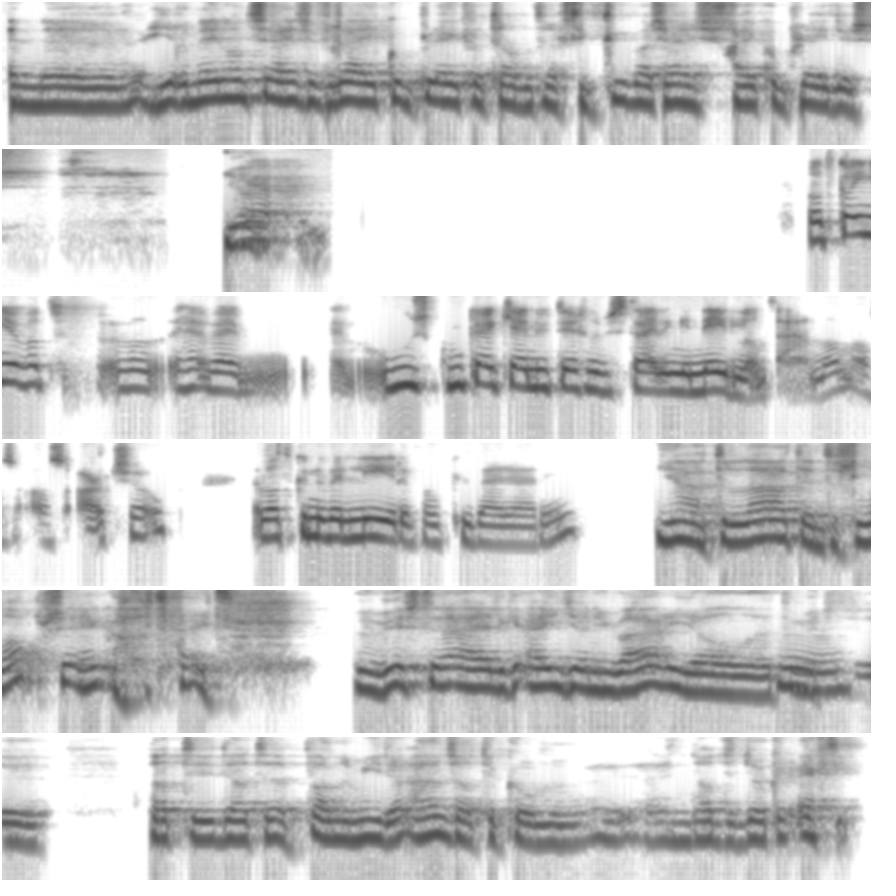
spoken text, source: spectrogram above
En uh, hier in Nederland zijn ze vrij compleet wat dat betreft. In Cuba zijn ze vrij compleet. Dus ja. ja. Wat kan je, wat, hè, wij, hoe, hoe kijk jij nu tegen de bestrijding in Nederland aan dan, als, als arts ook? En wat kunnen we leren van Cuba daarin? Ja, te laat en te slap, zeg ik altijd we wisten eigenlijk eind januari al uh, dat, dat de pandemie eraan zat te komen. Eh, en dat het ook echt.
